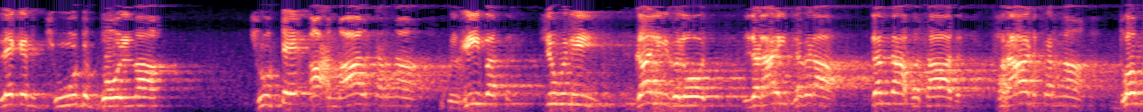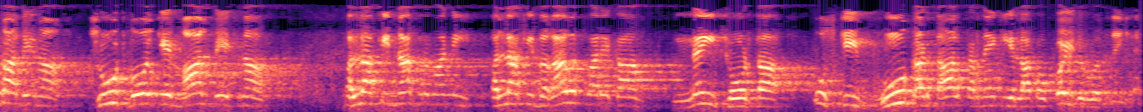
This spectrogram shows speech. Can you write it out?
لیکن جھوٹ بولنا، جھوٹے اعمال کرنا، غیبت، چگلی، گالی گلوچ، لڑائی جھگڑا، گندا فساد، فراڈ کرنا، دھوکہ دینا، جھوٹ بول کے مال بیچنا، اللہ کی نافرمانی، اللہ کی بغاوت والے کام نہیں چھوڑتا، اس کی بھوک ہڑتال کرنے کی اللہ کو کوئی ضرورت نہیں ہے۔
